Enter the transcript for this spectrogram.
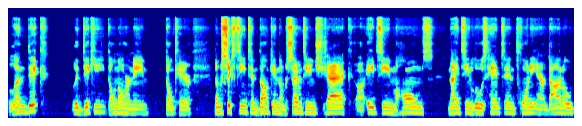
Lundick, Lidicki, don't know her name, don't care. Number 16, Tim Duncan. Number 17, Shaq. Uh, 18, Mahomes. 19, Lewis Hampton. 20, Aaron Donald.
